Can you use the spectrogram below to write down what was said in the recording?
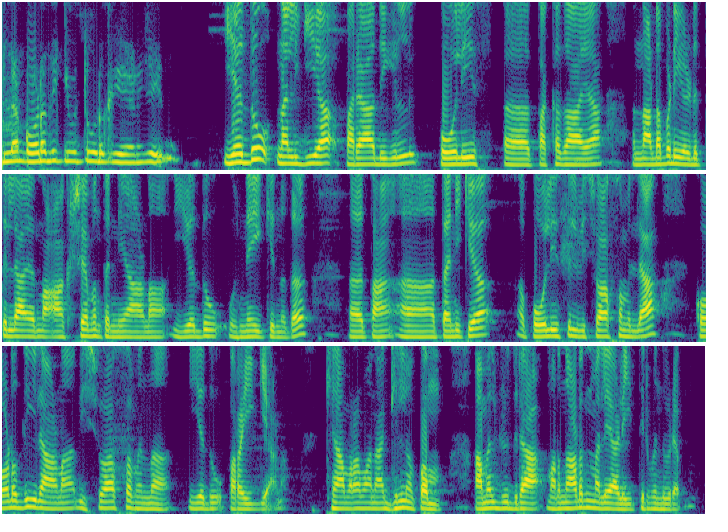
എല്ലാം കോടതിക്ക് വിട്ടു കൊടുക്കുകയാണ് ചെയ്യുന്നത്. യദു നൽകിയ പരാതിയിൽ പോലീസ് തക്കതായ നടപടി നടപടിയെടുത്തില്ല എന്ന ആക്ഷേപം തന്നെയാണ് യദു ഉന്നയിക്കുന്നത്. തനിക്ക് പോലീസിൽ വിശ്വാസമില്ല. കോടതിയിലാണ് വിശ്വാസമെന്ന് യദു പറയുകയാണ്. ക്യാമറമാൻ അഖിലിനൊപ്പം അമൽ രുദ്ര മറുനാടൻ മലയാളി തിരുവനന്തപുരം.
